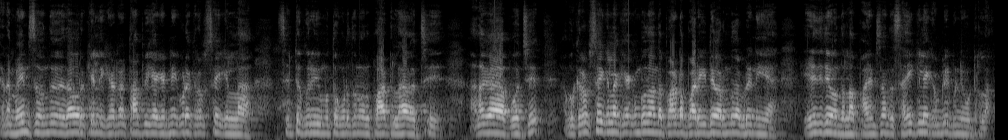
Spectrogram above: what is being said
ஏன்னா மெயின்ஸ் வந்து ஏதாவது ஒரு கேள்வி கேட்டால் டாப்பிக்காக கேட்டு கூட கிரப் சைக்கிள்லாம் சிட்டுக்குருவி முத்தம் கொடுத்துன்னு ஒரு பாட்டெலாம் வச்சு அழகாக போச்சு. அப்போ கிரப் சைக்கிள்லாம் கேட்கும்போது அந்த பாட்டை பாடிக்கிட்டே வரும்போது அப்படியே நீங்கள் எழுதிட்டே வந்துடலாம். பாயிண்ட்ஸ் அந்த சைக்கிளே கம்ப்ளீட் பண்ணி விட்டுடலாம்.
